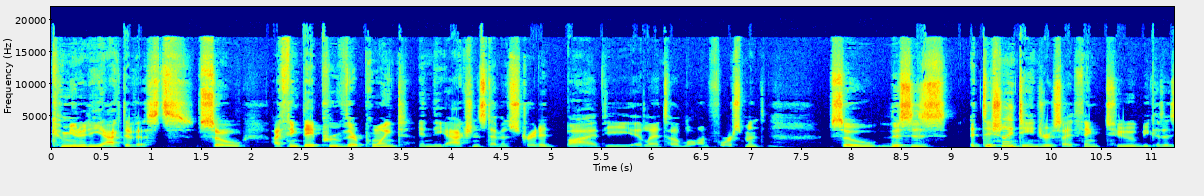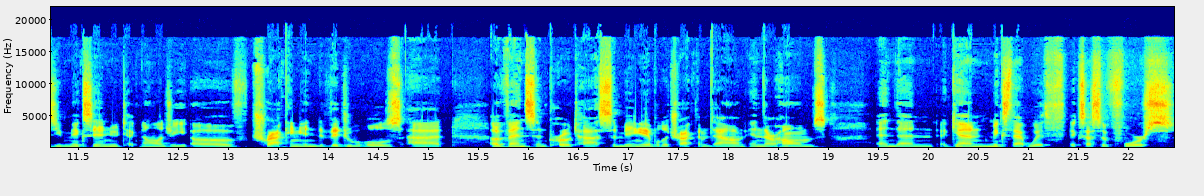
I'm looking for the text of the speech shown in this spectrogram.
community activists. So I think they proved their point in the actions demonstrated by the Atlanta law enforcement. So this is additionally dangerous, I think, too, because as you mix in new technology of tracking individuals at events and protests and being able to track them down in their homes, and then again mix that with excessive force.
